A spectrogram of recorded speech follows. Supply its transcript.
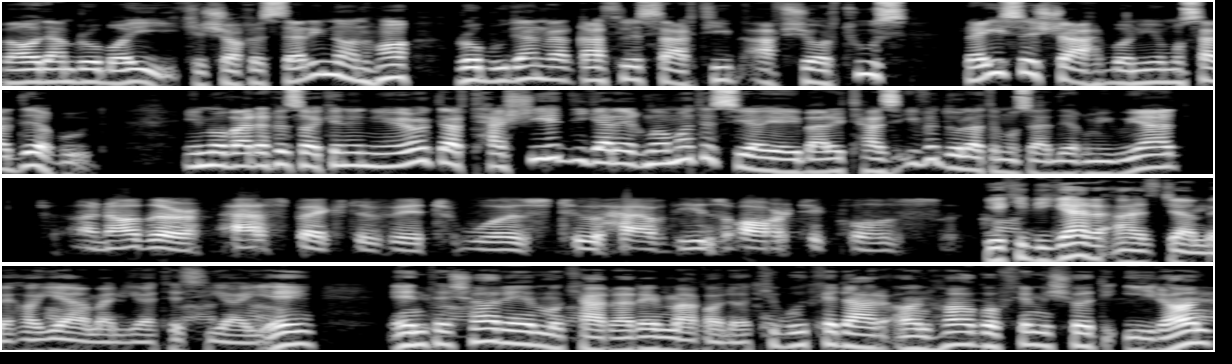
و آدم ربایی که شاخصترین آنها بودن و قتل سرتیب افشارتوس رئیس شهربانی مصدق بود. این مورخ ساکن نیویورک در تشریح دیگر اقدامات CIA برای تضعیف دولت مصدق می‌گوید یکی دیگر از جنبه های عملیات CIA انتشار مکرر مقالاتی بود که در آنها گفته می‌شد ایران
